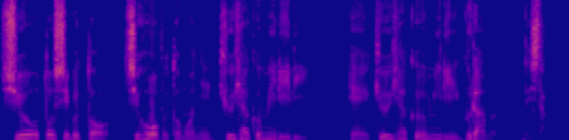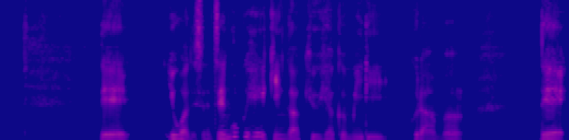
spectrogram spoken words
主要都市部と地方部ともに 900mg、えー、900mg でした。で、要はですね、全国平均が 900mg で、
